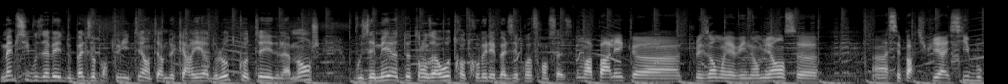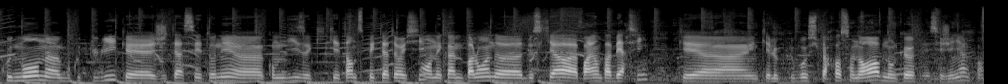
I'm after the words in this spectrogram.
même si vous avez de belles opportunités en termes de carrière de l'autre côté de la Manche, vous aimez de temps à autre retrouver les belles épreuves françaises. On m'a parlé que euh, tous les ans, bon, il y avait une ambiance euh, assez particulière ici, beaucoup de monde, euh, beaucoup de public. et J'étais assez étonné qu'on me dise qu'il y ait tant de spectateurs ici. On est quand même pas loin de, de ce qu'il y a, par exemple, à Bercy, qui est, qui est le plus beau supercross en Europe. Donc c'est génial. Quoi.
